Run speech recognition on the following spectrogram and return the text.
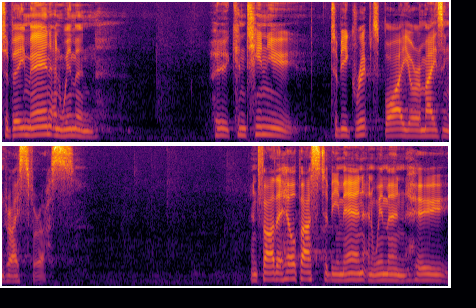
to be men and women who continue to be gripped by your amazing grace for us. And Father, help us to be men and women who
